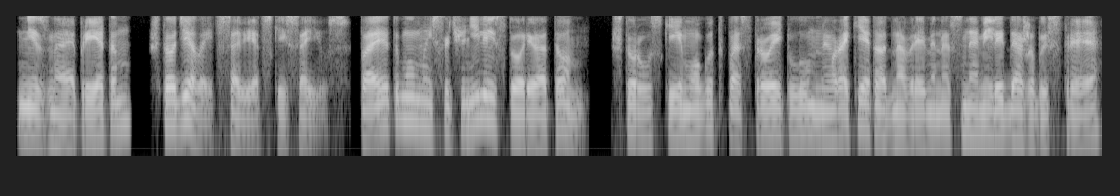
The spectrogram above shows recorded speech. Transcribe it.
не зная при этом, что делает Советский Союз. Поэтому мы сочинили историю о том, что русские могут построить лунную ракету одновременно с нами или даже быстрее,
